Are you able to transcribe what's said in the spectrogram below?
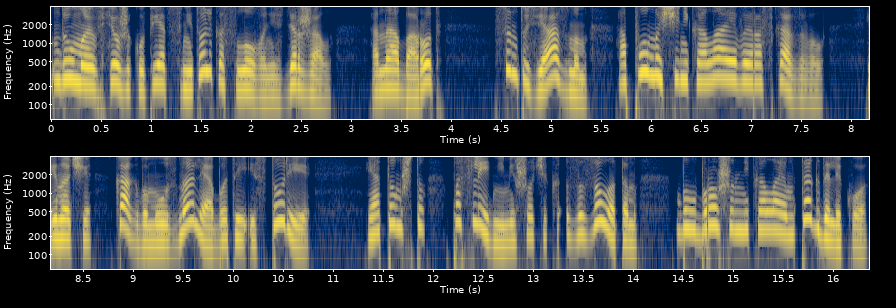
Думаю, все же купец не только слова не сдержал, а наоборот, с энтузиазмом о помощи Николаевой рассказывал. Иначе как бы мы узнали об этой истории и о том, что последний мешочек за золотом был брошен Николаем так далеко,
